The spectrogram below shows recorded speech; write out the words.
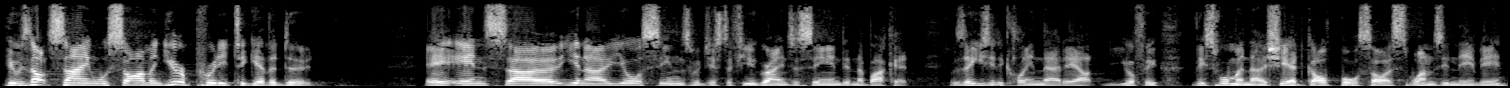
He was not saying, Well, Simon, you're a pretty together dude. And so, you know, your sins were just a few grains of sand in the bucket. It was easy to clean that out. this woman, though, she had golf ball sized ones in there, man.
